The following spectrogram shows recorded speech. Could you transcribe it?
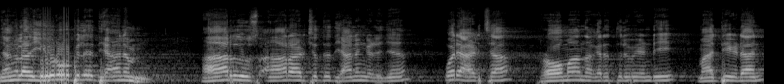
ഞങ്ങൾ യൂറോപ്പിലെ ധ്യാനം ആറ് ദിവസം ആറാഴ്ചത്തെ ധ്യാനം കഴിഞ്ഞ് ഒരാഴ്ച റോമ നഗരത്തിനു വേണ്ടി മാറ്റിയിടാൻ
